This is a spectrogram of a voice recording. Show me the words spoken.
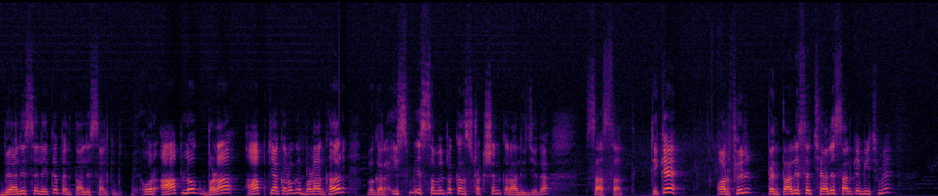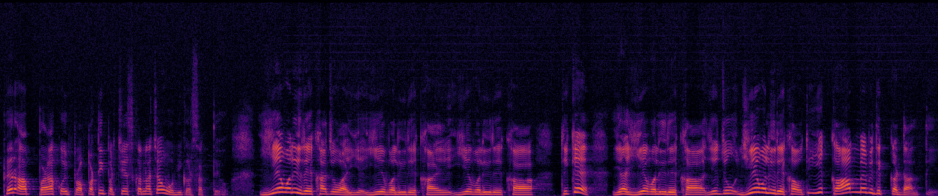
बयालीस से लेकर पैंतालीस साल के बीच में। और आप लोग बड़ा, आप क्या करोगे? बड़ा घर वगैरह। इस इस समय पर कंस्ट्रक्शन करा लीजिएगा साथ साथ ठीक है? और फिर 45 से 46 साल के बीच में फिर आप बड़ा कोई प्रॉपर्टी परचेज करना चाहो, वो भी कर सकते हो। ये वाली रेखा जो आई है, ये वाली रेखा है ये वाली रेखा, ठीक है? या ये वाली रेखा, ये जो, ये वाली रेखा होती है, ये काम में भी दिक्कत डालती है।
